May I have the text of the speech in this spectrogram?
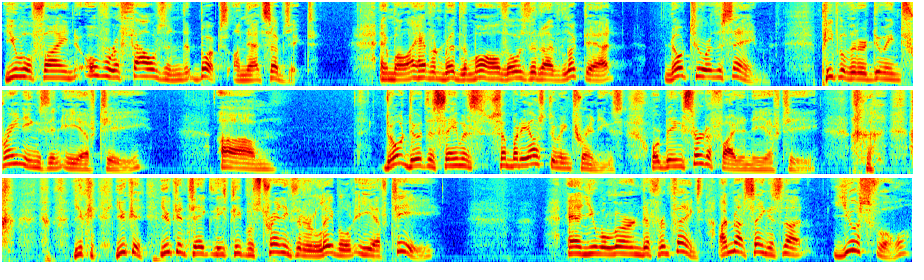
you will find over a thousand books on that subject. And while I haven't read them all, those that I've looked at, no two are the same. People that are doing trainings in EFT um, don't do it the same as somebody else doing trainings or being certified in EFT. you, can, you, can, you can take these people's trainings that are labeled EFT and you will learn different things. I'm not saying it's not useful,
